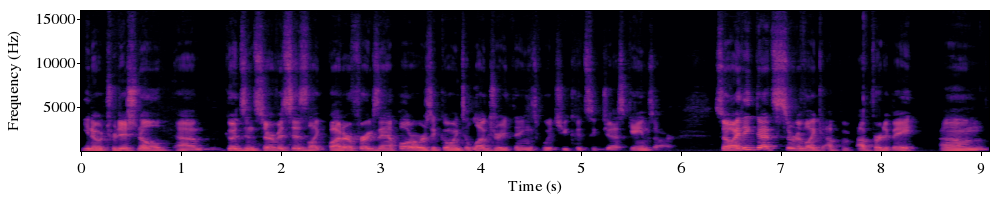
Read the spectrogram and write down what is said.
you know traditional um, goods and services like butter for example or is it going to luxury things which you could suggest games are? So i think that's sort of like up, up for debate. Um,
